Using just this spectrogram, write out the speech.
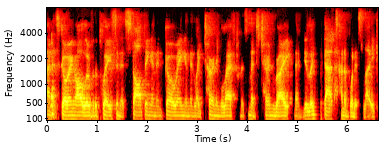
and it's going all over the place and it's stopping and then going and then like turning left when it's meant to turn right. And you're like, that's kind of what it's like.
